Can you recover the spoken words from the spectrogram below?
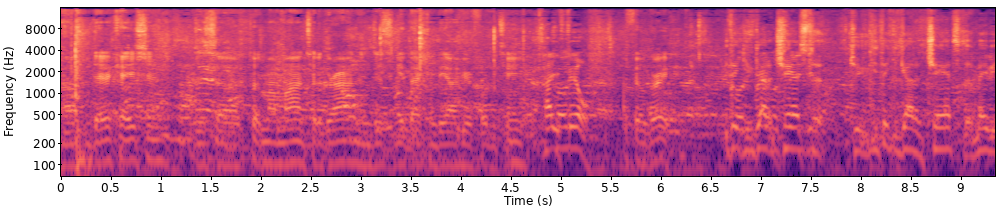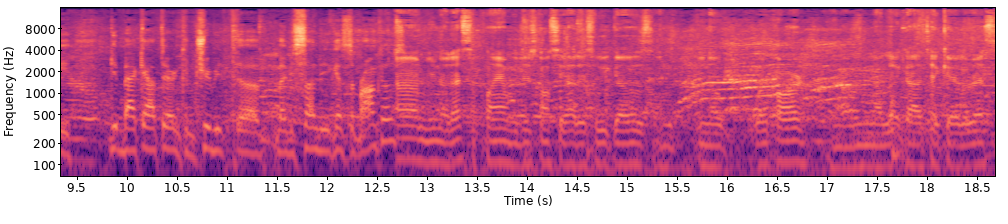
uh, dedication, just uh, putting my mind to the ground and just get back and be out here for the team. How you feel? I feel great. You think you got a chance to, to? You think you got a chance to maybe get back out there and contribute uh, maybe Sunday against the Broncos? Um, you know, that's the plan. We're just going to see how this week goes and, you know, work hard and, you know, let God take care of the rest.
